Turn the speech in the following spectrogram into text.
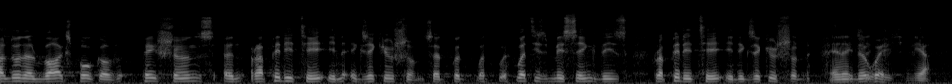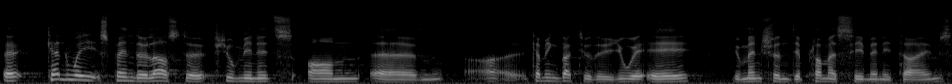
Khaldoun al-Barak spoke of patience and rapidity in execution. So what, what, what is missing this rapidity in execution in, in a way. Yeah. Uh, can we spend the last uh, few minutes on um, uh, coming back to the UAE? You mentioned diplomacy many times.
